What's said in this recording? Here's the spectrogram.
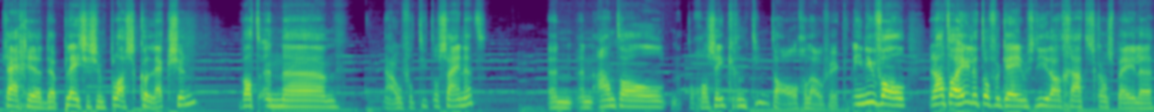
krijg je de PlayStation Plus Collection. Wat een. eh, nou, hoeveel titels zijn het? Een, een aantal. nou, toch wel zeker een tiental, geloof ik. In ieder geval een aantal hele toffe games die je dan gratis kan spelen.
